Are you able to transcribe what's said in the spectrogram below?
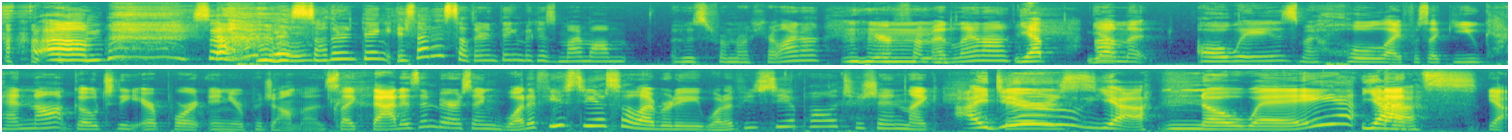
um, so southern thing is that a southern thing because my mom who's from north carolina you're from atlanta Yep. yep. um always my whole life was like you cannot go to the airport in your pajamas like that is embarrassing what if you see a celebrity what if you see a politician like I do. there's- Yeah. no way Yeah. that's yeah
